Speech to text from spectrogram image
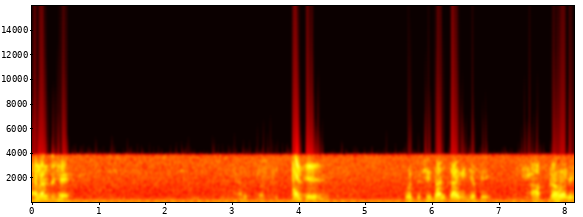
અનંત છે. તો સિદ્ધાંત આવી જશે. આપ કહો ને.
